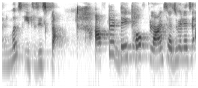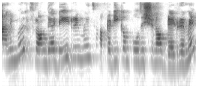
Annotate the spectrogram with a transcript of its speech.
animals eat this plant after death of plants as well as animal from their dead remains after decomposition of dead remain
